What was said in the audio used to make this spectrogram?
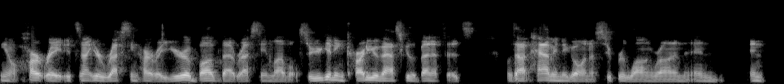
you know heart rate. It's not your resting heart rate. You're above that resting level, so you're getting cardiovascular benefits without having to go on a super long run and and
